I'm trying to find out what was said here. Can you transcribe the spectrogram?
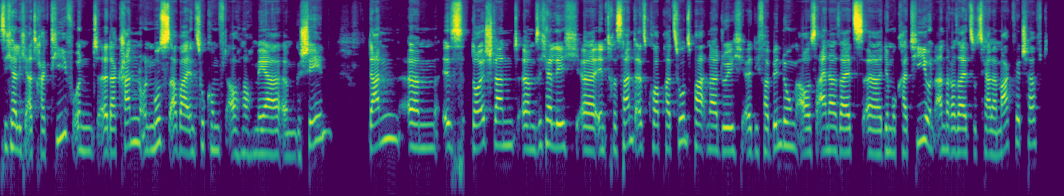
sicherlich attraktiv und äh, da kann und muss aber in Zukunft auch noch mehr geschehen. Dann ähm, ist Deutschland ähm, sicherlich äh, interessant als Kooperationspartner durch äh, die Verbindung aus einerseits äh, Demokratie und andererseits sozialer Marktwirtschaft,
